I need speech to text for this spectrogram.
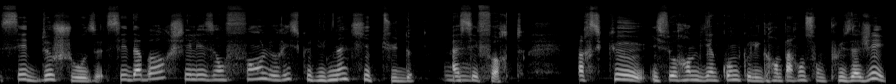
c'est deux choses. C'est d'abord chez les enfants le risque d'une inquiétude Mhm. assez forte, parce qu'ils se rendent bien compte que les grands-parents sont plus âgés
